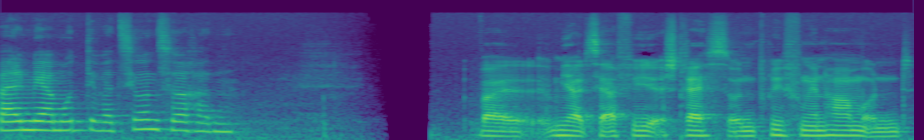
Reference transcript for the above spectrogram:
weil wir eine Motivation suchen. Weil wir halt sehr viel Stress und Prüfungen haben und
